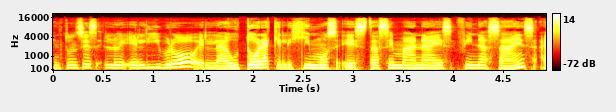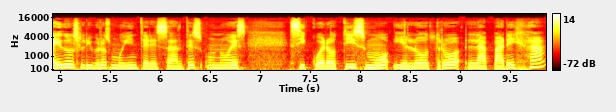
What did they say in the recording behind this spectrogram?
Entonces, el libro, la autora que elegimos esta semana es Fina Science. Hay dos libros muy interesantes. Uno es Psicoerotismo y el otro La pareja,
